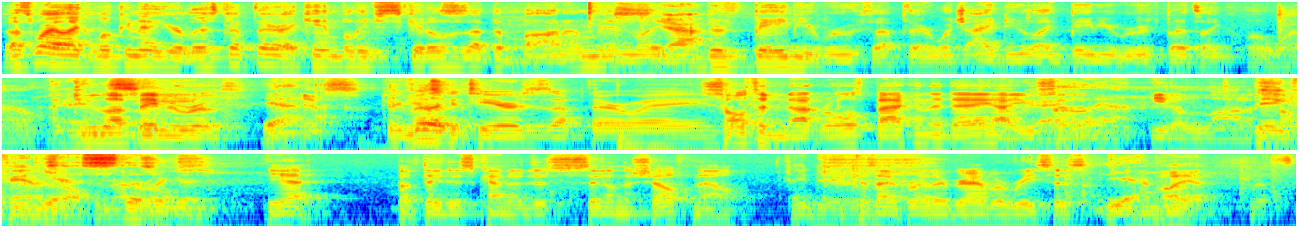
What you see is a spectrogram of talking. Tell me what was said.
That's why I like looking at your list up there. I can't believe Skittles is at the bottom, and like Yeah. there's Baby Ruth up there, which I do like Baby Ruth, but it's like, oh wow. I do love Baby. Ruth. Yeah. Yes. I Three feel like- Musketeers is up their way. Salted nut rolls back in the day. I used to Oh, yeah. eat a lot of Big salted fan of nuts. yes, salted nut those are rolls. good. Yeah, but they just kind of just sit on the shelf now. They do. because I'd rather grab a Reese's. Yeah. Oh yeah. That's,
